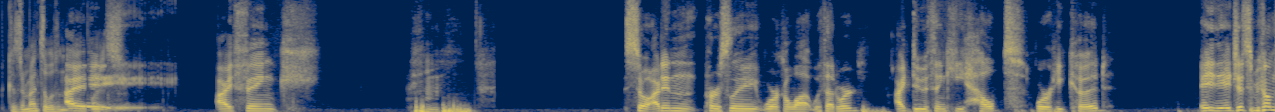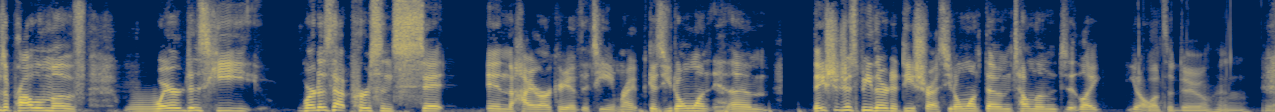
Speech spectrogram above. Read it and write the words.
because their mental was in the right place. I I think. Hmm. So I didn't personally work a lot with Edward. I do think he helped where he could. It, it just becomes a problem of where does he, where does that person sit in the hierarchy of the team, right? Because you don't want them. They should just be there to de-stress. You don't want them telling them to like you know What to do and yeah.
